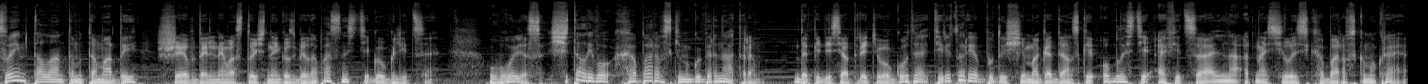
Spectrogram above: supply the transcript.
Своим талантом Тамады шеф Дальневосточной госбезопасности гуглится. Уоллес считал его хабаровским губернатором. До 1953 года территория будущей Магаданской области официально относилась к Хабаровскому краю,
